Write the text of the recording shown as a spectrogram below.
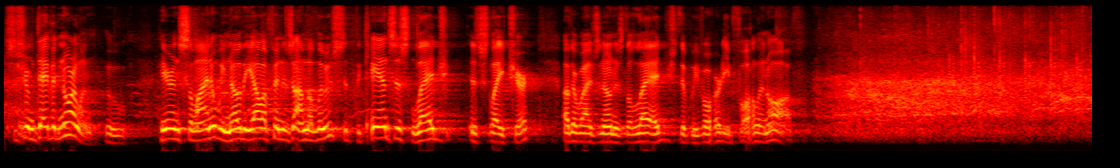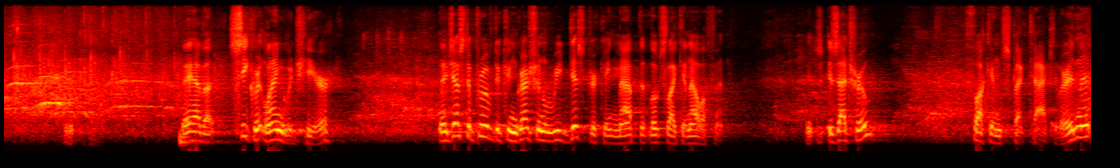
This is from David Norland, who here in Salina, we know the elephant is on the loose at the Kansas Ledge legislature, otherwise known as the ledge, that we've already fallen off. they have a secret language here they just approved a congressional redistricting map that looks like an elephant. Is, is that true? Fucking spectacular, isn't it?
